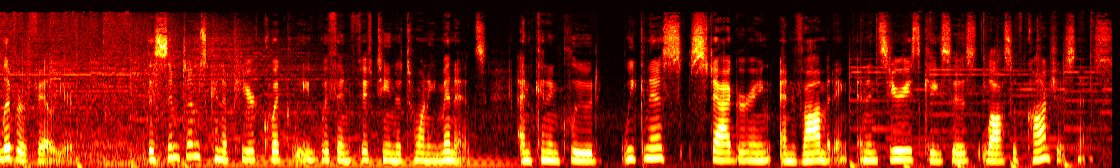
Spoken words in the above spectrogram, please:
liver failure. The symptoms can appear quickly within 15 to 20 minutes and can include weakness, staggering, and vomiting, and in serious cases, loss of consciousness.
